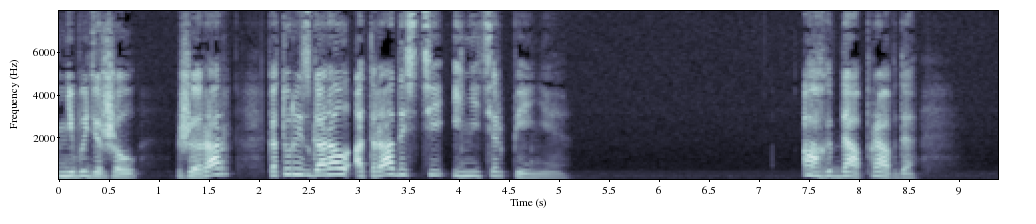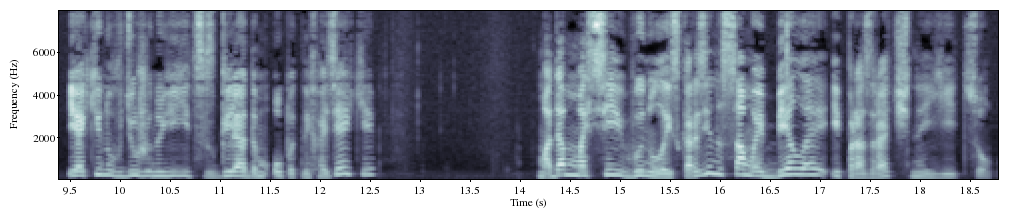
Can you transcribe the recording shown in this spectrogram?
Не выдержал Жерар, который сгорал от радости и нетерпения. «Ах, да, правда!» И, окинув дюжину яиц взглядом опытной хозяйки, мадам Массей вынула из корзины самое белое и прозрачное яйцо.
